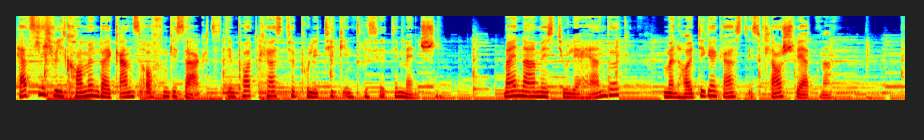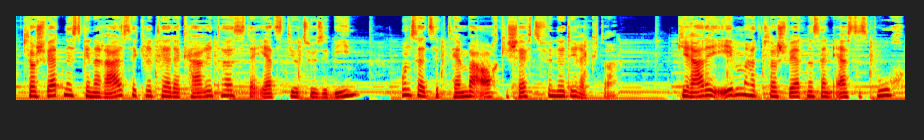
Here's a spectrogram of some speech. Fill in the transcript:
Herzlich willkommen bei Ganz offen gesagt, dem Podcast für Politik interessierte Menschen. Mein Name ist Julia Herrenberg und mein heutiger Gast ist Klaus Schwertner. Klaus Schwertner ist Generalsekretär der Caritas der Erzdiözese Wien und seit September auch geschäftsführender Direktor. Gerade eben hat Klaus Schwertner sein erstes Buch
